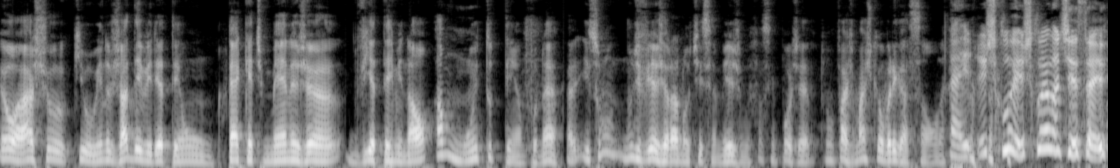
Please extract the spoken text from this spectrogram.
eu acho que o Windows já deveria ter um Packet Manager via terminal há muito tempo, né? Isso não, não devia gerar notícia mesmo. Assim, poxa, tu não faz mais que obrigação, né? É, exclui, exclui a notícia aí.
